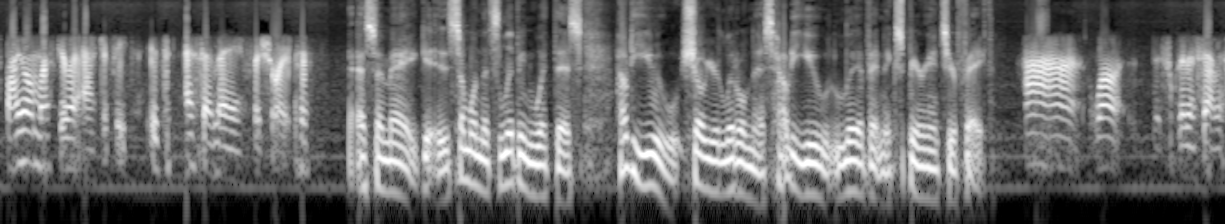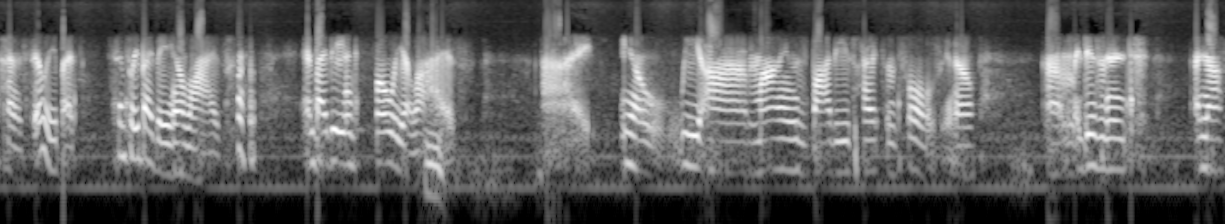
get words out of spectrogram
Spinal muscular atrophy. It's SMA for short. SMA, someone that's living with this, how do you show your littleness? How do you live and experience your faith? Uh, well, this is going to sound kind of silly, but simply by being alive and by being fully alive. Mm. Uh, you know, we are minds, bodies, hearts, and souls, you know. Um, it isn't enough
